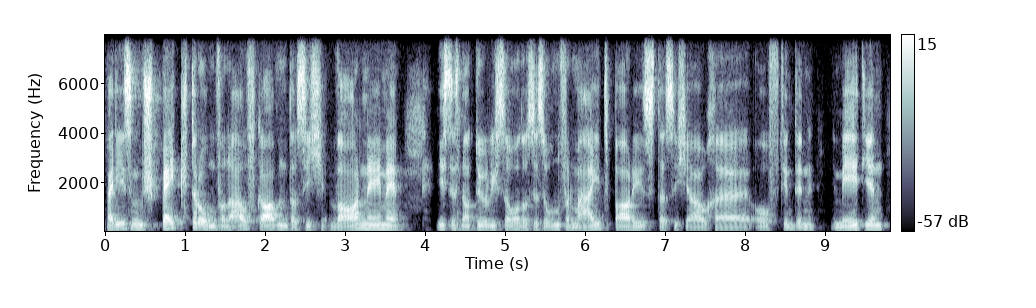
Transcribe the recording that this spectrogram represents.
bei diesem Spektrum von Aufgaben, das ich wahrnehme, ist es natürlich so, dass es unvermeidbar ist, dass ich auch äh, oft in den Medien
